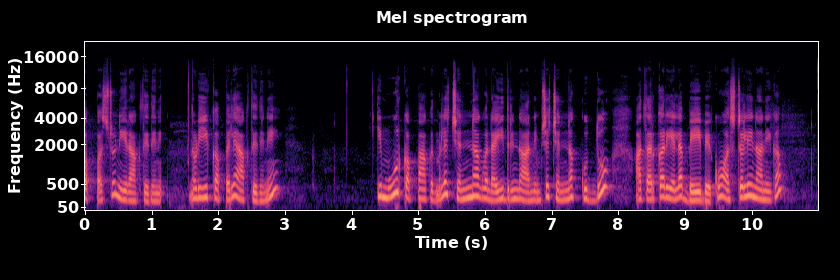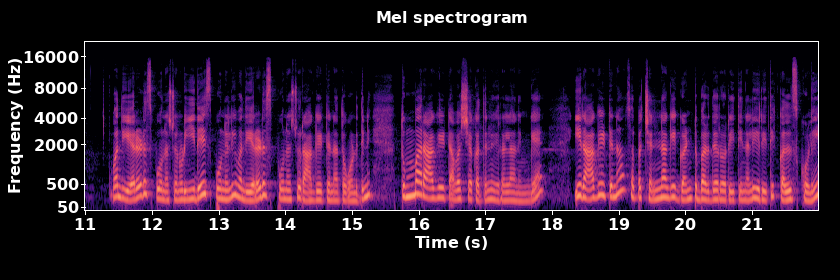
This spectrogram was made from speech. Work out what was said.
ಕಪ್ಪಷ್ಟು ನೀರು ಹಾಕ್ತಿದ್ದೀನಿ. ನೋಡಿ ಈ ಕಪ್ಪಲ್ಲಿ ಹಾಕ್ತಿದ್ದೀನಿ. ಈ ಮೂರು ಕಪ್ ಹಾಕಿದ್ಮೇಲೆ ಚೆನ್ನಾಗಿ ಒಂದು ಐದರಿಂದ ಆರು ನಿಮಿಷ ಚೆನ್ನಾಗಿ ಕುದ್ದು ಆ ತರಕಾರಿ ಎಲ್ಲ ಬೇಯಬೇಕು. ಅಷ್ಟರಲ್ಲಿ ನಾನೀಗ ಒಂದು ಎರಡು ಸ್ಪೂನಷ್ಟು, ನೋಡಿ ಇದೇ ಸ್ಪೂನಲ್ಲಿ ಒಂದು ಎರಡು ಸ್ಪೂನಷ್ಟು ರಾಗಿ ಹಿಟ್ಟನ್ನು ತೊಗೊಂಡಿದ್ದೀನಿ. ತುಂಬ ರಾಗಿ ಹಿಟ್ಟು ಅವಶ್ಯಕತೆಯೂ ಇರಲ್ಲ ನಿಮಗೆ. ಈ ರಾಗಿ ಹಿಟ್ಟನ್ನು ಸ್ವಲ್ಪ ಚೆನ್ನಾಗಿ ಗಂಟು ಬರೆದಿರೋ ರೀತಿಯಲ್ಲಿ ಈ ರೀತಿ ಕಲಿಸ್ಕೊಳ್ಳಿ.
